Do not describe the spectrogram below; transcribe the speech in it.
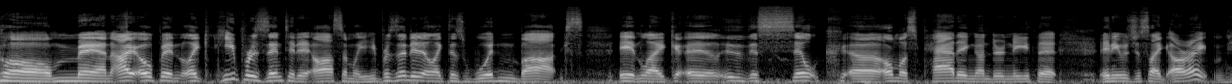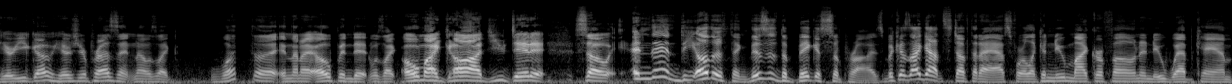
Oh man, I opened like he presented it awesomely. He presented it like this wooden box in like uh, this silk, uh, almost padding underneath it, and he was just like, "All right, here you go. Here's your present." And I was like, "What the?" And then I opened it and was like, "Oh my god, you did it!" So, and then the other thing, this is the biggest surprise because I got stuff that I asked for, like a new microphone, a new webcam,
